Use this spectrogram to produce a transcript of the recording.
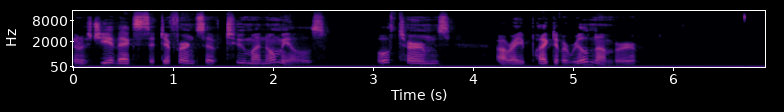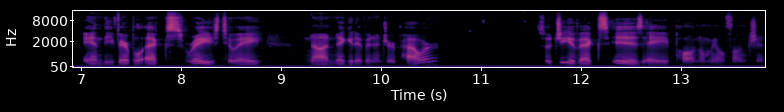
Notice g of x is a difference of two monomials. Both terms are a product of a real number and the variable x raised to a non-negative integer power. So g of x is a polynomial function.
